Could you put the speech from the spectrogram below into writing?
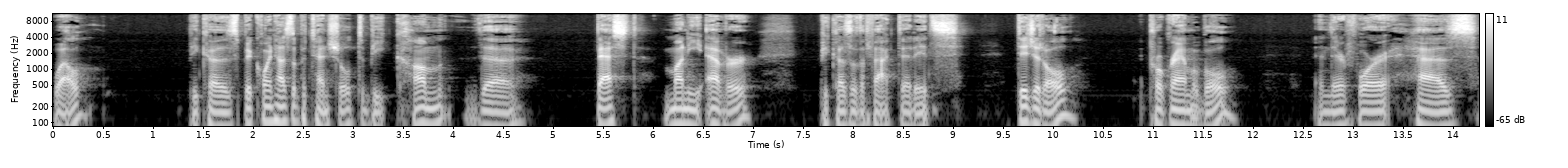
Well, because Bitcoin has the potential to become the best money ever because of the fact that it's digital, programmable, and therefore has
